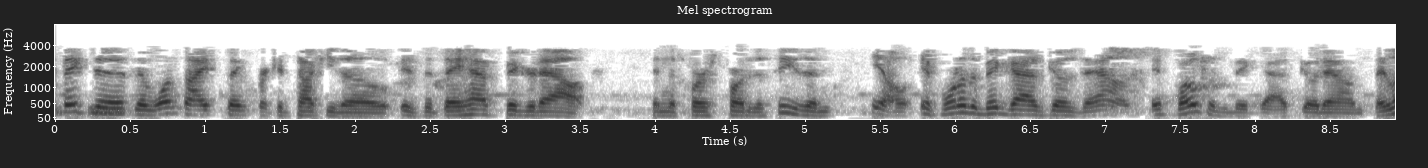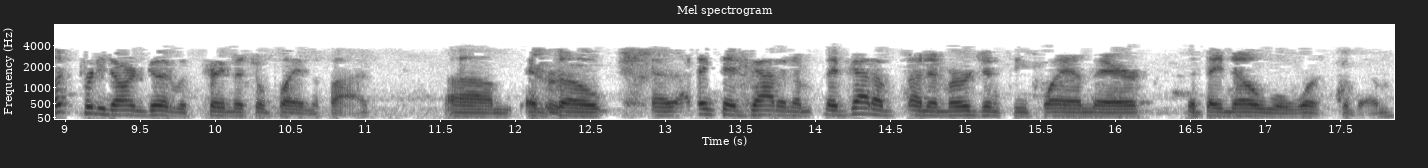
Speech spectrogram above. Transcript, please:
I think the the one nice thing for Kentucky though is that they have figured out in the first part of the season. You know, if one of the big guys goes down, if both of the big guys go down, they look pretty darn good with Tre Mitchell playing the five. Um, and True. so uh, I think they've got an um, they've got a, an emergency plan there that they know will work for them.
